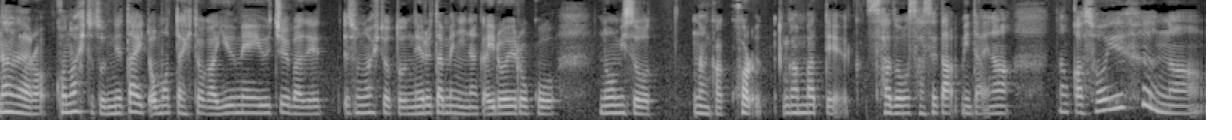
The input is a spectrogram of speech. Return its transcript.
なんだろうこの人と寝たいと思った人が有名 YouTuber でその人と寝るためになんかいろいろこう脳みそをなんかこれ頑張って作動させたみたいな。なんかそういう風な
